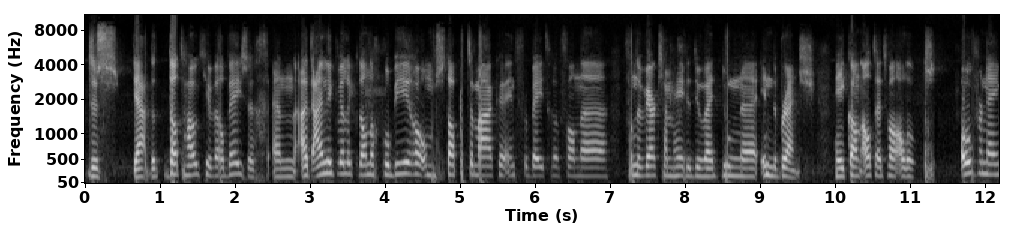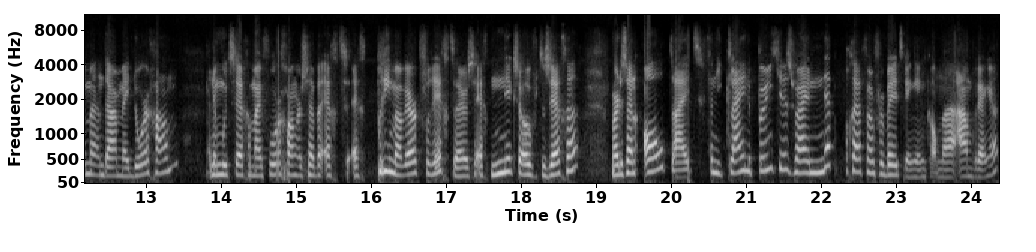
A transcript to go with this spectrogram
dus ja, dat, dat houdt je wel bezig. En uiteindelijk wil ik dan nog proberen om stappen te maken in het verbeteren van, uh, van de werkzaamheden die wij doen in de branch. En je kan altijd wel alles overnemen en daarmee doorgaan. En ik moet zeggen, mijn voorgangers hebben echt, echt prima werk verricht. Er is echt niks over te zeggen. Maar er zijn altijd van die kleine puntjes waar je net nog even een verbetering in kan uh, aanbrengen.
